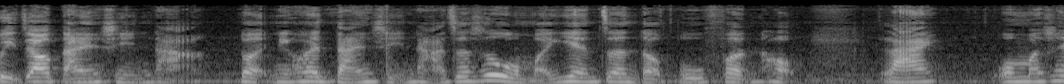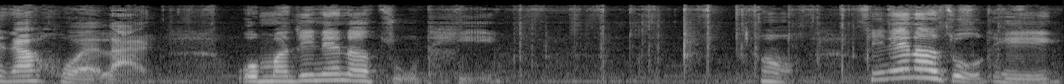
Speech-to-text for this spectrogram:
比较担心他，对，你会担心他，这是我们验证的部分吼。来，我们现在回来，我们今天的主题，哦。今天的主题，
